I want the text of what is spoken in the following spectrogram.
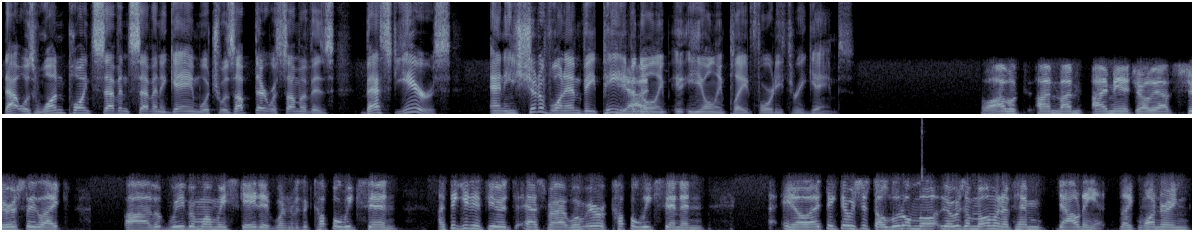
That was 1.77 a game, which was up there with some of his best years. And he should have won MVP, yeah, even though only, he only played 43 games. Well, I will. I'm. I'm. I mean it, Joe. That's seriously like, uh, even when we skated, when it was a couple weeks in, I think even if you had asked me when we were a couple weeks in, and you know, I think there was just a little. Mo- there was a moment of him doubting it, like wondering,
